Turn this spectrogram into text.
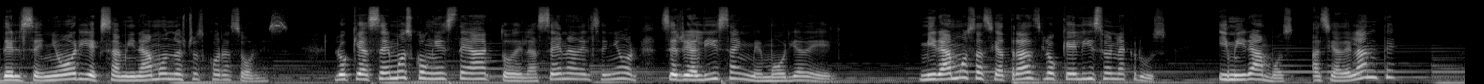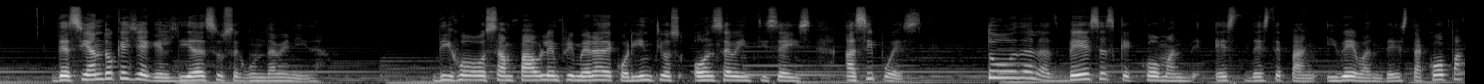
del Señor y examinamos nuestros corazones. Lo que hacemos con este acto de la cena del Señor se realiza en memoria de Él. Miramos hacia atrás lo que Él hizo en la cruz y miramos hacia adelante deseando que llegue el día de su segunda venida. Dijo San Pablo en 1 Corintios 11:26, así pues, todas las veces que coman de este pan y beban de esta copa,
